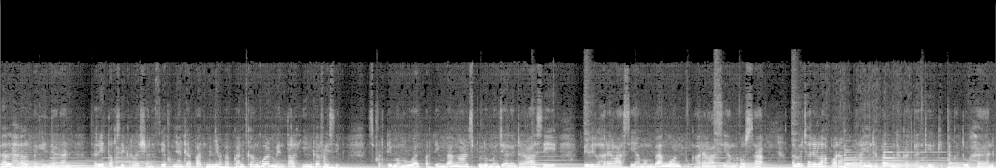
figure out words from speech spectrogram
hal-hal penghindaran dari toxic relationship yang dapat menyebabkan gangguan mental hingga fisik, seperti membuat pertimbangan sebelum menjalin relasi, pilihlah relasi yang membangun, bukan relasi yang merusak, lalu carilah orang-orang yang dapat mendekatkan diri kita ke Tuhan,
